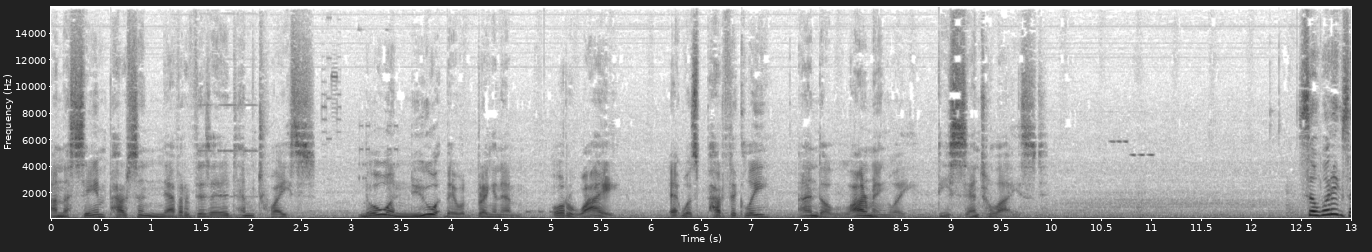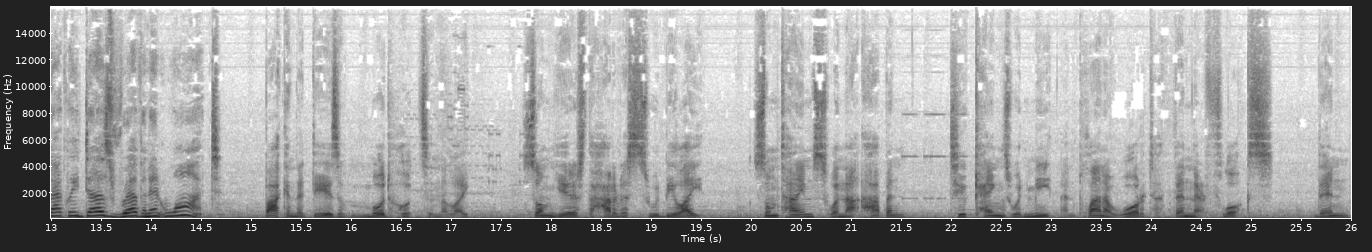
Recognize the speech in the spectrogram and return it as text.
And the same person never visited him twice. No one knew what they were bringing him, or why. It was perfectly and alarmingly decentralized. So what exactly does Revenant want? Back in the days of mud huts and the like, some years the harvests would be light. Sometimes, when that happened, two kings would meet and plan a war to thin their flocks. Then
